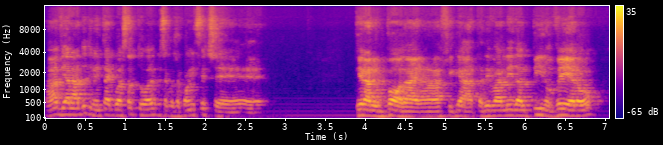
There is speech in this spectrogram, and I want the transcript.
a via radio diventa il guastatore, questa cosa qua mi fece tirare un po', dai, era figata, arrivare lì da alpino vero,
